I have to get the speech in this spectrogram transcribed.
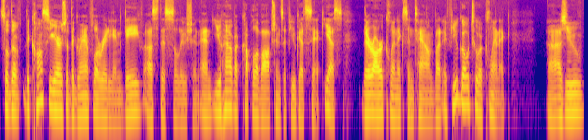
So the the concierge at the Grand Floridian gave us this solution, and you have a couple of options if you get sick. Yes, there are clinics in town, but if you go to a clinic, uh, as you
